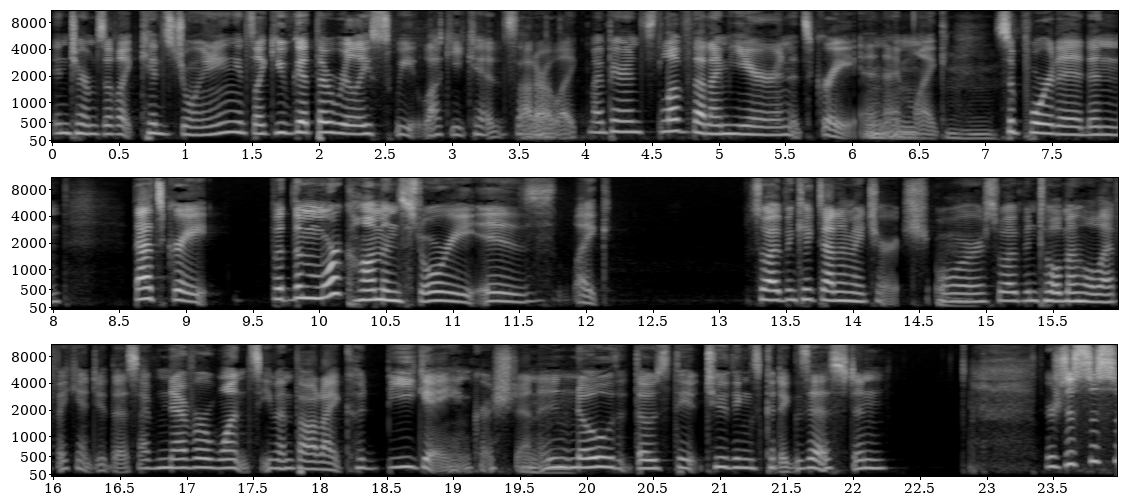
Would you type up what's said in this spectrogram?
in terms of like kids joining. It's like you get the really sweet lucky kids that are like my parents love that i'm here and it's great and i'm like hmm supported and that's great but the more common story is like so i've been kicked out of my church or so i've been told my whole life i can't do this. I've never once even thought i could be gay and christian. I didn't know that those th- two things could exist. And there's just this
